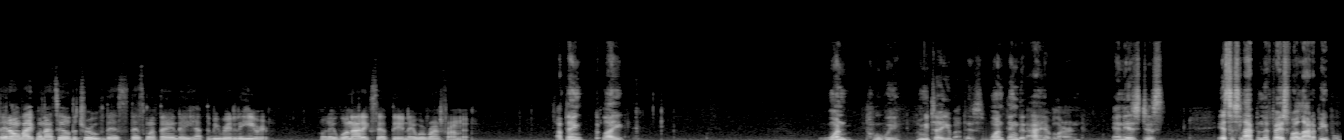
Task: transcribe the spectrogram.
they don't like when I tell the truth. That's that's one thing they have to be ready to hear it, or they will not accept it and they will run from it. I think like one who we let me tell you about this. One thing that I have learned and it's just it's a slap in the face for a lot of people.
